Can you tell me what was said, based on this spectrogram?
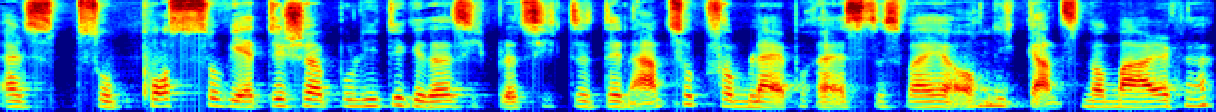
als so postsowjetischer Politiker, der sich plötzlich den Anzug vom Leib reißt. Das war ja auch nicht ganz normal. Ne?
